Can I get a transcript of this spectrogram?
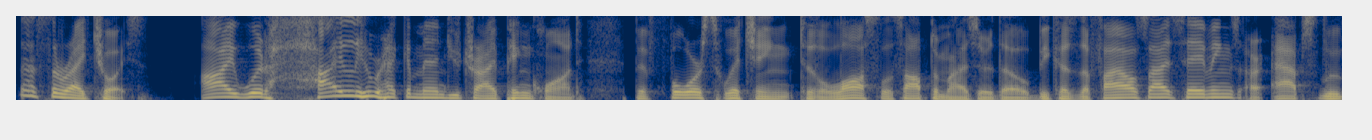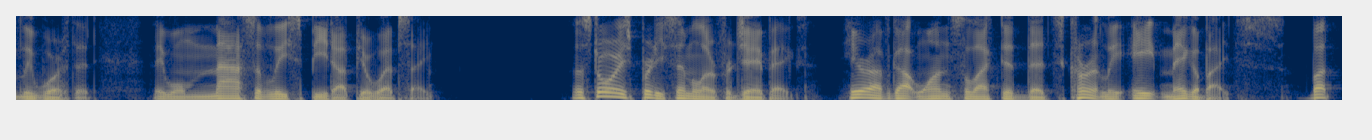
that's the right choice. I would highly recommend you try PNGquant before switching to the lossless optimizer though, because the file size savings are absolutely worth it. They will massively speed up your website. The story is pretty similar for JPEGs. Here I've got one selected that's currently 8 megabytes, but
